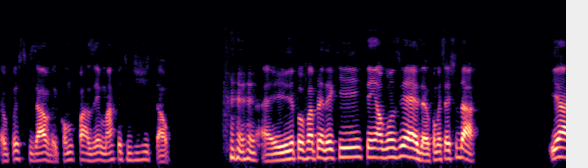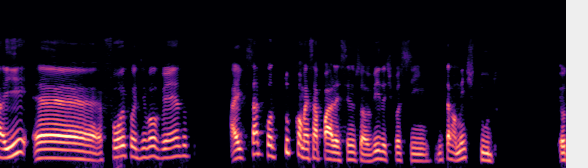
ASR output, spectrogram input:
Eu pesquisava como fazer marketing digital. aí depois fui aprender que tem alguns viés, aí eu comecei a estudar. E aí é, foi, foi desenvolvendo. Aí, sabe quando tudo começa a aparecer na sua vida? Tipo assim, literalmente tudo. Eu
